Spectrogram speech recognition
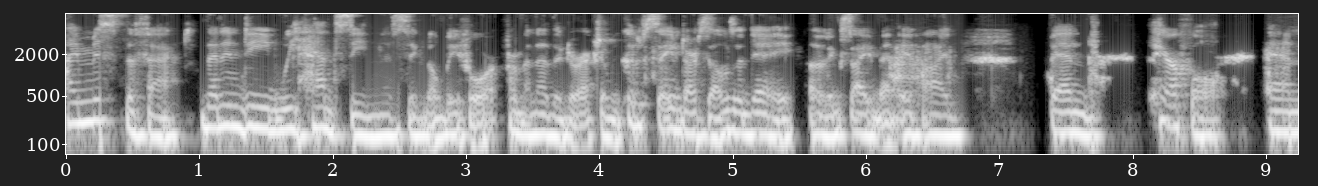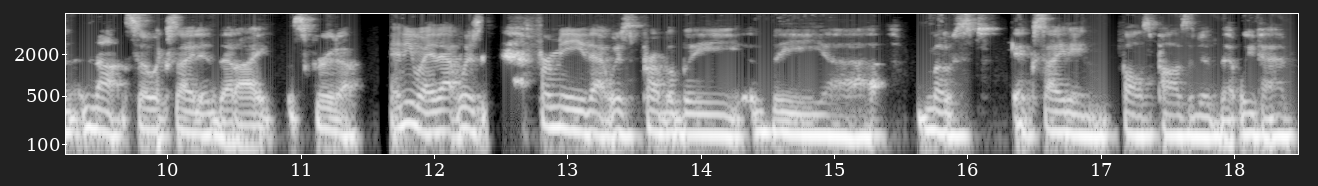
I missed the fact that indeed we had seen this signal before from another direction. We could have saved ourselves a day of excitement if I'd been careful and not so excited that I screwed up anyway, that was for me. That was probably the uh, most exciting false positive that we've had.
